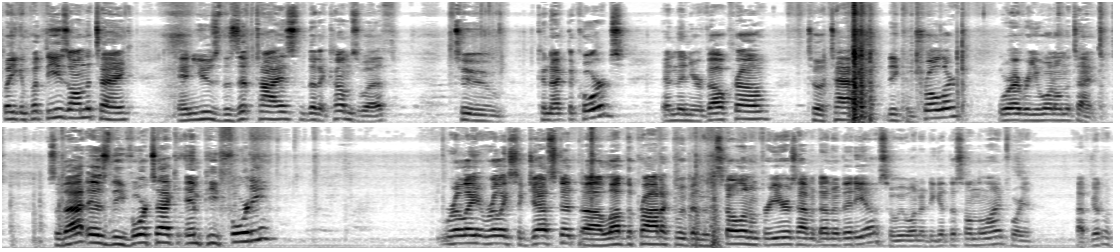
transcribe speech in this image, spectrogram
But you can put these on the tank and use the zip ties that it comes with to connect the cords and then your Velcro to attach the controller wherever you want on the tank. So that is the VorTech MP40. Really, really suggest it. Uh, love the product. We've been installing them for years. Haven't done a video, so we wanted to get this on the line for you. Have a good one.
